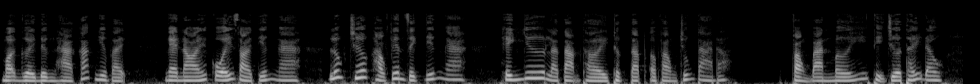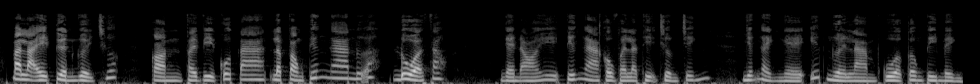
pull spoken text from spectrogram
Mọi người đừng hà khắc như vậy. Nghe nói cô ấy giỏi tiếng Nga. Lúc trước học viên dịch tiếng Nga. Hình như là tạm thời thực tập ở phòng chúng ta đó. Phòng bàn mới thì chưa thấy đâu. Mà lại tuyển người trước. Còn phải vì cô ta lập phòng tiếng Nga nữa. Đùa sao? Nghe nói tiếng Nga không phải là thị trường chính. Những ngành nghề ít người làm của công ty mình.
